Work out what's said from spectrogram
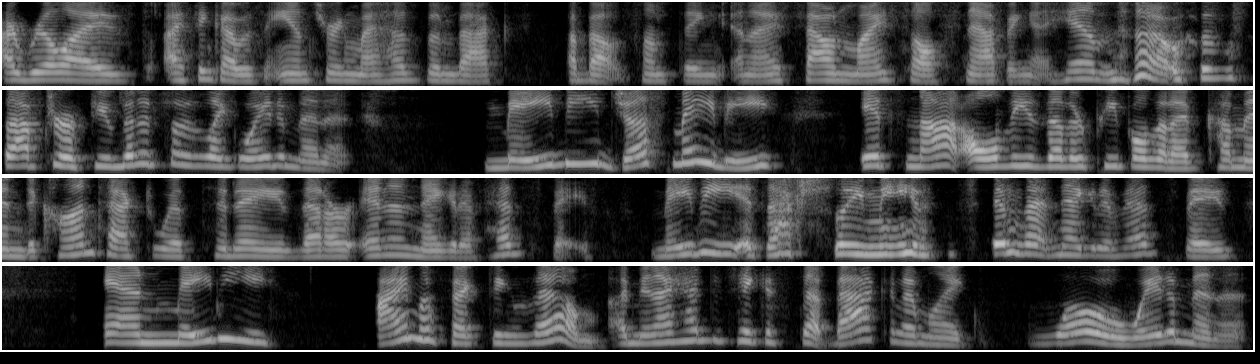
I realized I think I was answering my husband back about something and I found myself snapping at him. And I was after a few minutes, I was like, wait a minute. Maybe, just maybe, it's not all these other people that I've come into contact with today that are in a negative headspace. Maybe it's actually me that's in that negative headspace, and maybe I'm affecting them. I mean, I had to take a step back and I'm like, whoa, wait a minute.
